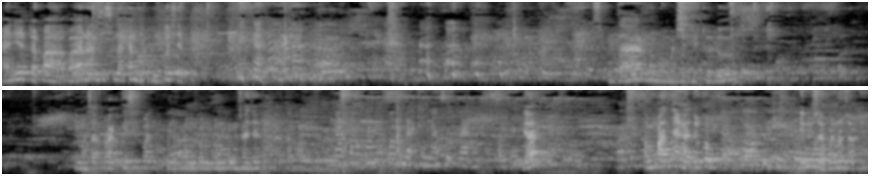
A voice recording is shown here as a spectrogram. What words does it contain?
Nah ini ada paha-paha nanti silakan dibungkus ya. Bu. Sebentar nunggu mendidih dulu. Ini masak praktis sih, Pak. Lumpung-lumpung saja, nggak terlalu. Kenapa kok nggak dimasukkan? Ya, tempatnya nggak cukup. Ini sudah penuh soalnya.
